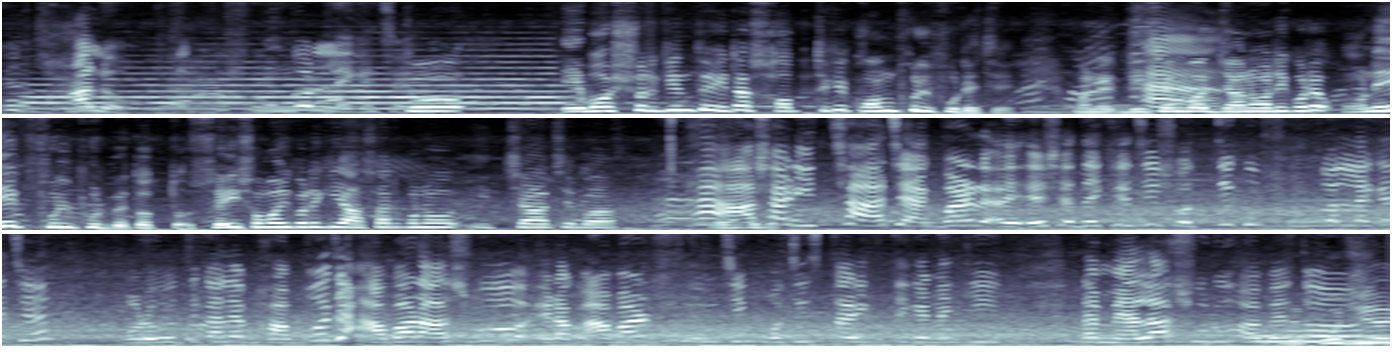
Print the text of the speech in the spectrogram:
খুব ভালো খুব সুন্দর লেগেছে। তো এবছর কিন্তু এটা সব থেকে কম ফুল ফুটেছে। মানে ডিসেম্বর হ্যাঁ। জানুয়ারি করে অনেক ফুল ফুটবে। তো সেই সময় করে কি আসার কোনো ইচ্ছা আছে বা হ্যাঁ আসার ইচ্ছা আছে একবার এসে দেখেছি সত্যি খুব সুন্দর লেগেছে। পরবর্তীকালে ভাববো যে আবার আসব এরকম আবার শুনছি পঁচিশ তারিখ থেকে নাকি একটা মেলা শুরু হবে তো পঁচিশে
